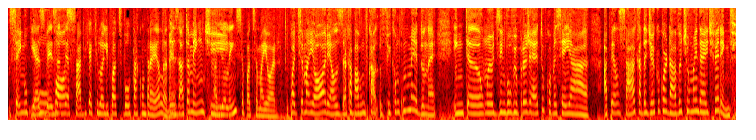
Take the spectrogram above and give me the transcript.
sem o E às o vezes pós. até sabe que aquilo ali pode se voltar contra ela, né? Exatamente. A violência pode ser maior. pode ser maior e elas acabavam ficar, ficam com medo, né? Então eu desenvolvi o projeto, comecei a, a pensar, cada dia que eu acordava eu tinha uma ideia diferente.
